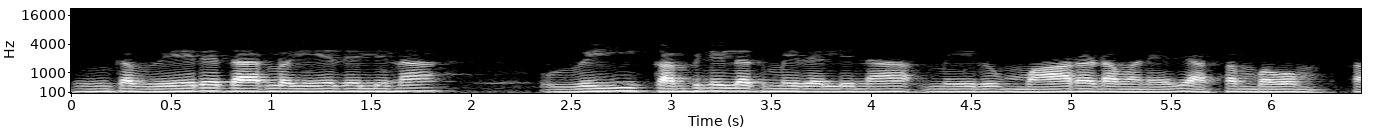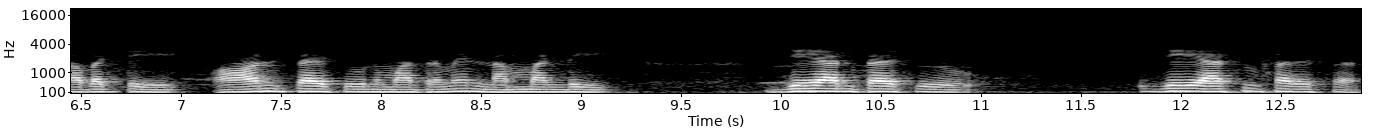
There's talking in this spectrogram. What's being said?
ఇంకా వేరే దారిలో ఏది వెళ్ళినా వెయ్యి కంపెనీలకు మీరు వెళ్ళినా మీరు మారడం అనేది అసంభవం. కాబట్టి ఆన్ ప్యాసివ్ను మాత్రమే నమ్మండి. జే ఆన్ ప్యాసివ్. జే ఆస్మ్ ఫర్ సార్.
